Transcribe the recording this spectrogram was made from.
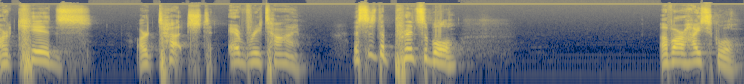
Our kids are touched every time. This is the principal of our high school.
